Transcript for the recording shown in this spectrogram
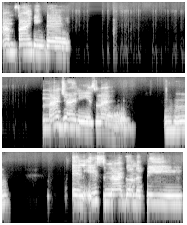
I'm finding that my journey is mine. Mm-hmm. And it's not going to be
